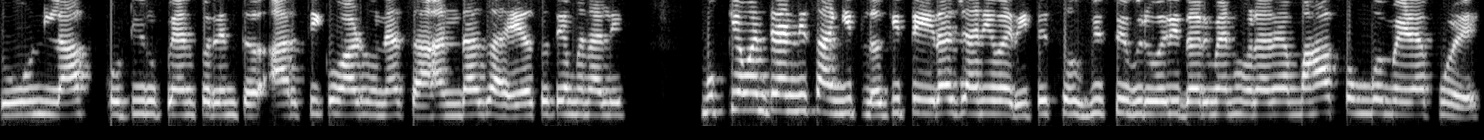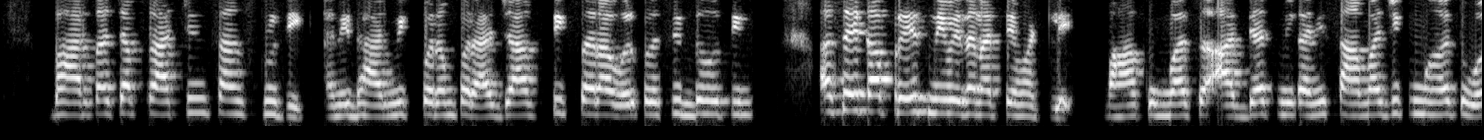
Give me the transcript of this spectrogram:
दोन लाख कोटी रुपयांपर्यंत आर्थिक वाढ होण्याचा अंदाज आहे असं ते म्हणाले. मुख्यमंत्र्यांनी सांगितलं की तेरा जानेवारी ते सव्वीस फेब्रुवारी दरम्यान होणाऱ्या महाकुंभ मेळ्यामुळे भारताच्या प्राचीन सांस्कृतिक आणि धार्मिक परंपरा जागतिक स्तरावर प्रसिद्ध होतील असं एका प्रेस निवेदनात ते म्हटले. महाकुंभाचं आध्यात्मिक आणि सामाजिक महत्त्व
